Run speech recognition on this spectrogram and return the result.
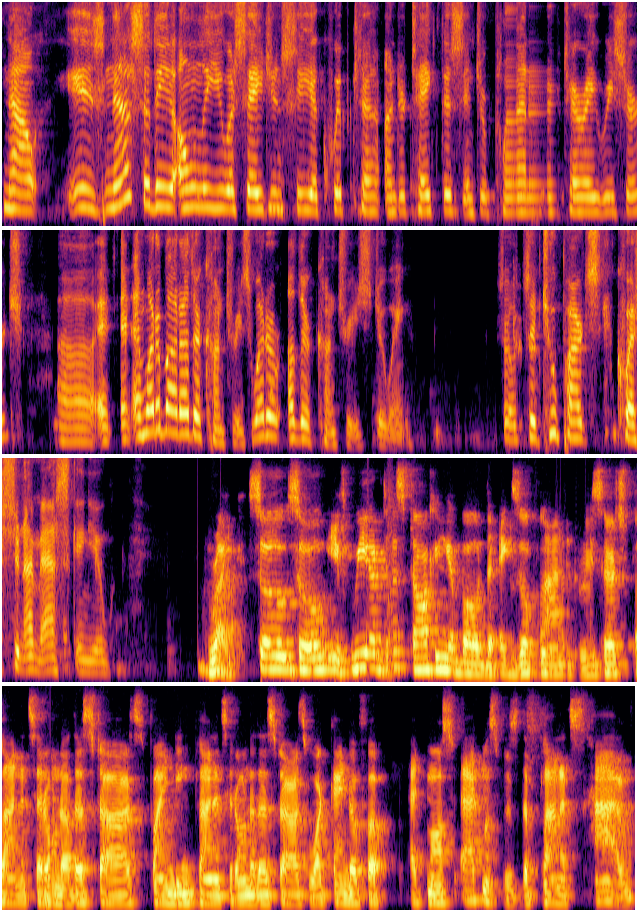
now is NASA the only U.S. agency equipped to undertake this interplanetary research? Uh, and, and, and what about other countries? What are other countries doing? So it's a two parts question I'm asking you. Right. So, so if we are just talking about the exoplanet research, planets around other stars, finding planets around other stars, what kind of uh, atmos- atmospheres the planets have,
